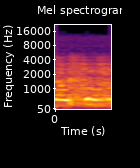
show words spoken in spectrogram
Many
